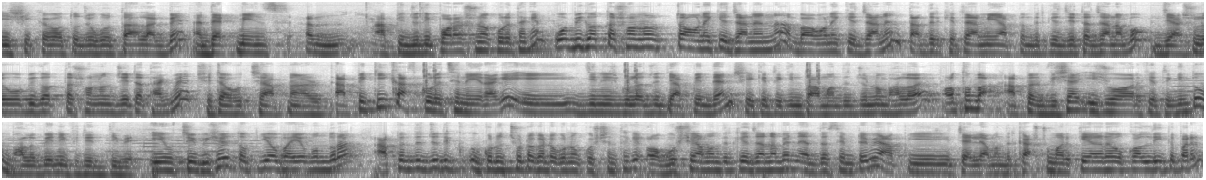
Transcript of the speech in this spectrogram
এই শিক্ষাগত যোগ্যতা লাগবে। দ্যাট মিনস আপনি যদি পড়াশোনা করে থাকেন, অভিজ্ঞতা সনদটা অনেকে জানেন না বা অনেকে জানেন, তাদের ক্ষেত্রে আমি আপনাদেরকে যেটা জানাব যে আসলে অভিজ্ঞতা সনদ যেটা থাকবে, সেটা হচ্ছে আপনার, আপনি কি কাজ করেছেন এর আগে? এই জিনিসগুলো যদি আপনি দেন, সেক্ষেত্রে কিন্তু আমাদের জন্য ভালো হয়। অথবা আপনার ভিসা ইস্যু হওয়ার ক্ষেত্রে কিন্তু ভালো বেনিফিট দিবে। এই হচ্ছে বিষয়। তো প্রিয় ভাই বন্ধুরা, আপনাদের যদি কোনো ছোটখাটো কোনো কোশ্চেন থাকে, অবশ্যই আমাদেরকে জানাবেন। এট দ্য সেম টাইমে আপনি চাইলে আমাদের কাস্টমার কেয়ারেও কল দিতে পারেন।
